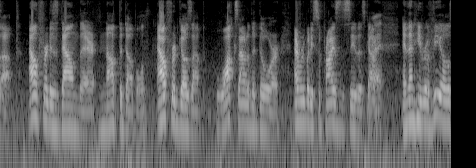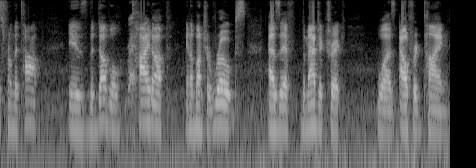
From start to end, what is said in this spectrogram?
up. Alfred is down there not the double. Alfred goes up walks out of the door. Everybody's surprised to see this guy. Right. and then he reveals from the top is the double Right. tied up in a bunch of ropes as if the magic trick was Alfred tying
